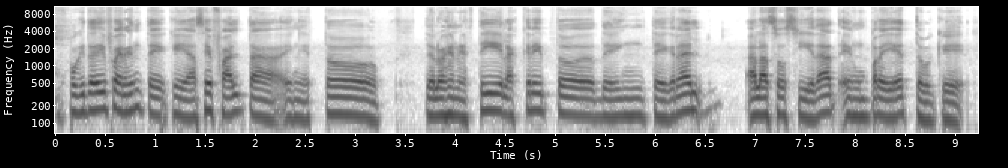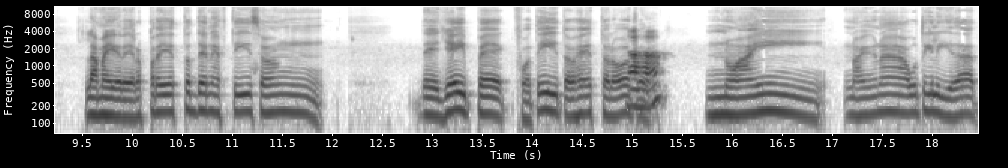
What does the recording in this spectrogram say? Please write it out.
un poquito diferente que hace falta en esto de los NFT, las cripto, de integrar a la sociedad en un proyecto, porque la mayoría de los proyectos de NFT son de JPEG, fotitos, esto, lo otro. No hay, no hay una utilidad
